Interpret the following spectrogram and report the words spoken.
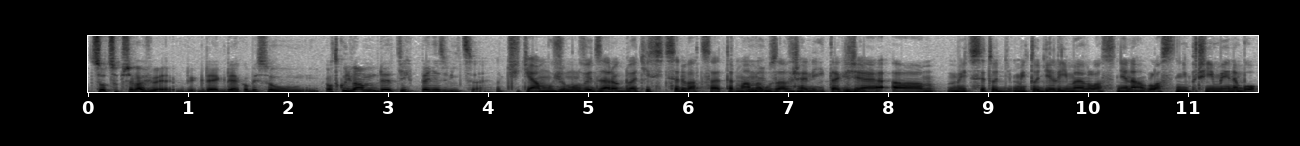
co, co převažuje? Kde, kde jakoby jsou, odkud vám jde těch peněz více? Určitě, já můžu mluvit za rok 2020, ten máme mm. uzavřený, takže mm. um, my, si to, my to dělíme vlastně na vlastní příjmy, nebo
